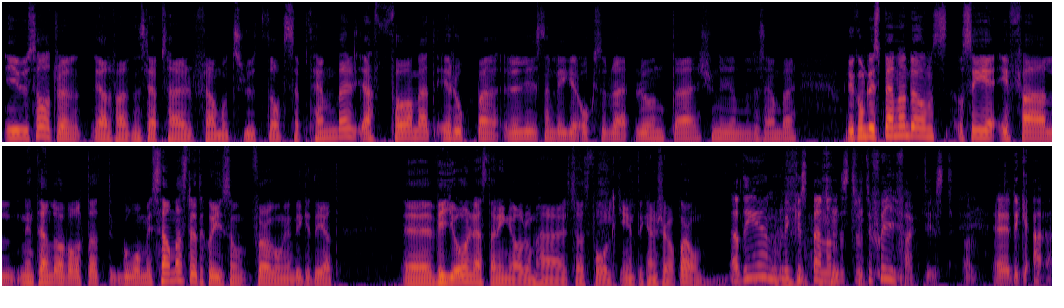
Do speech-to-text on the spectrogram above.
i USA tror jag i alla fall att den släpps här framåt slutet av september. Jag för mig att Europa-releasen ligger också där, runt där, 29 december. Det kommer bli spännande om, att se ifall Nintendo har valt att gå med samma strategi som förra gången, vilket är att eh, vi gör nästan inga av de här så att folk inte kan köpa dem. Ja, det är en mycket spännande strategi faktiskt. Eh, det kan, ah,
